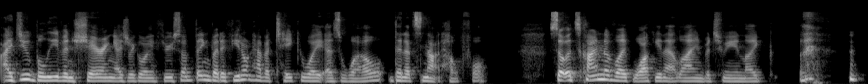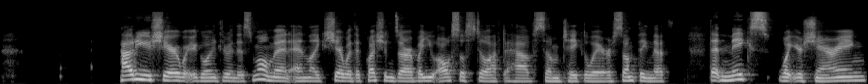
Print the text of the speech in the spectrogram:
i do believe in sharing as you're going through something but if you don't have a takeaway as well then it's not helpful so it's kind of like walking that line between like how do you share what you're going through in this moment and like share what the questions are but you also still have to have some takeaway or something that's that makes what you're sharing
